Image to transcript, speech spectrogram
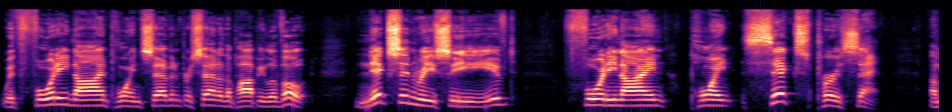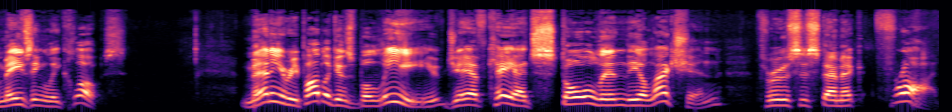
with 49.7% of the popular vote. Nixon received 49.6%, amazingly close. Many Republicans believe JFK had stolen the election through systemic fraud.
